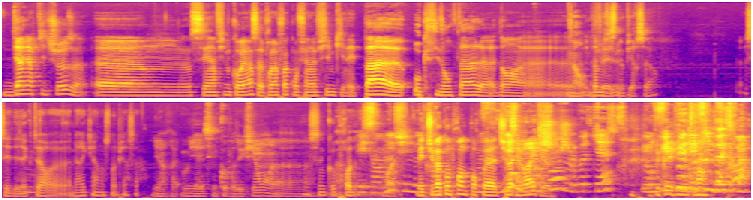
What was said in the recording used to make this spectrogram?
Dernière petite chose, euh, c'est un film coréen. C'est la première fois qu'on fait un film qui n'est pas euh, occidental euh, dans, euh, Non, on dans a le fait. Snowpiercer. C'est des acteurs euh, américains, non Snowpiercer. Il y a, oui, c'est une coproduction. euh, C'est une coprod. Et c'est un Ouais. autre film de Mais tu vas comprendre pourquoi. On- Tu vas... vrai on que- change le podcast et on fait fait que des films de train.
